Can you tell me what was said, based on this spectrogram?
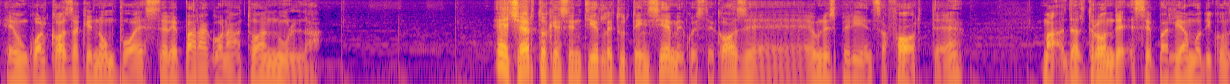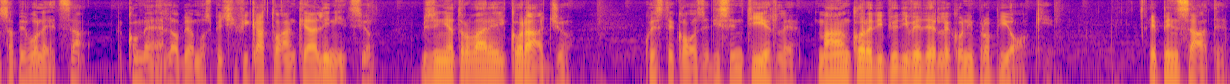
È un qualcosa che non può essere paragonato a nulla. È certo che sentirle tutte insieme queste cose è un'esperienza forte, eh? ma d'altronde se parliamo di consapevolezza, come lo abbiamo specificato anche all'inizio, bisogna trovare il coraggio, queste cose, di sentirle, ma ancora di più di vederle con i propri occhi. E pensate,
